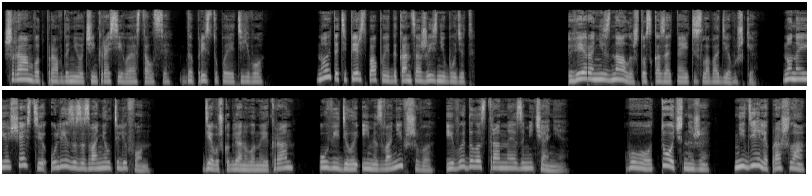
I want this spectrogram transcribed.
Шрам вот, правда, не очень красивый остался, до приступа эти его. Но это теперь с папой до конца жизни будет. Вера не знала, что сказать на эти слова девушке. Но на ее счастье у Лизы зазвонил телефон. Девушка глянула на экран, увидела имя звонившего и выдала странное замечание. «О, точно же! Неделя прошла.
